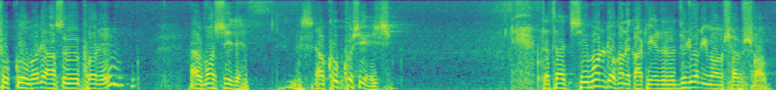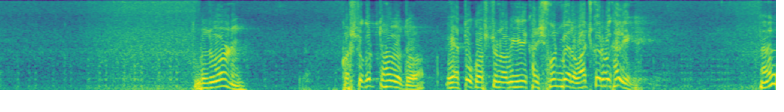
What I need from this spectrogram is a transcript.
শুক্রবারে আসরের পরে, আর মসজিদে। খুব খুশি হয়েছি। তা তার জীবনটা ওখানে কাটিয়ে দিল। দুজন ইমাম সাহেব সব। বুঝতে পারনি কষ্ট করতে হবে তো। এত কষ্ট নবী খালি শুনবে আর ওয়াজ করবে খালি। হ্যাঁ?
